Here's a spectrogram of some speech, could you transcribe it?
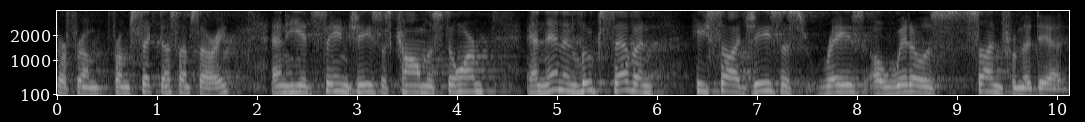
or from, from sickness, I'm sorry and he had seen Jesus calm the storm. And then in Luke 7, he saw Jesus raise a widow's son from the dead.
